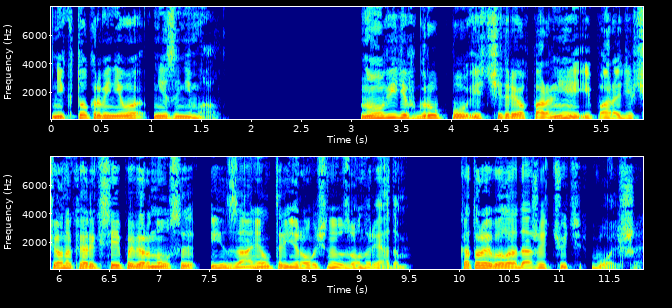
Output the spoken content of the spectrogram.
никто, кроме него, не занимал. Но увидев группу из четырех парней и пары девчонок, Алексей повернулся и занял тренировочную зону рядом, которая была даже чуть больше.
